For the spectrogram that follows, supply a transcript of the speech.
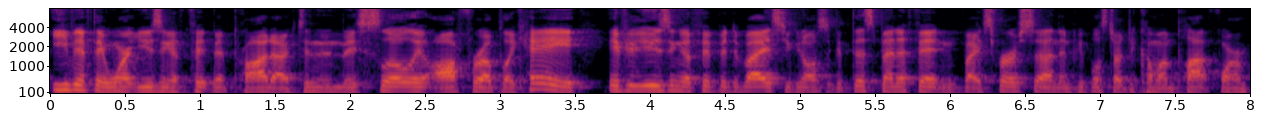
even if they weren't using a Fitbit product, and then they slowly offer up like, hey, if you're using a Fitbit device, you can also get this benefit, and vice versa, and then people start to come on platform.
